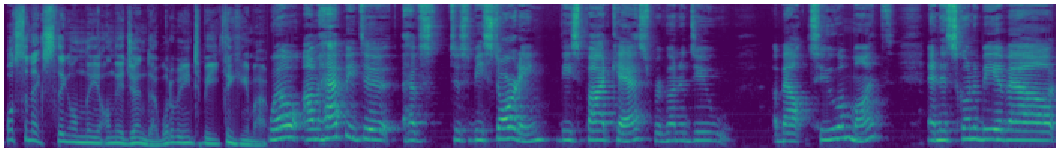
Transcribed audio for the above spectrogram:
what's the next thing on the on the agenda? What do we need to be thinking about? Well, I'm happy to have to be starting these podcasts. We're going to do about two a month, and it's going to be about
